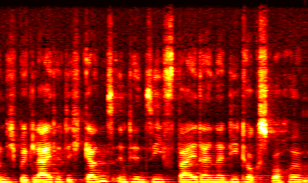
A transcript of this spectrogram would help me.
und ich begleite dich ganz intensiv bei deiner Detox-Woche.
